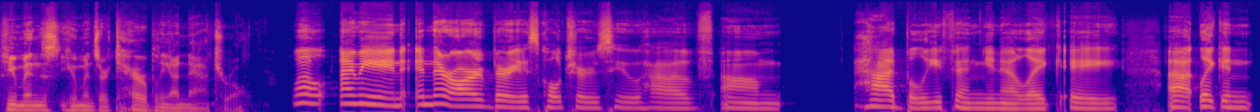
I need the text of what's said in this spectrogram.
humans. Humans are terribly unnatural. Well, I mean, and there are various cultures who have um, had belief in, you know, like a uh, like in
